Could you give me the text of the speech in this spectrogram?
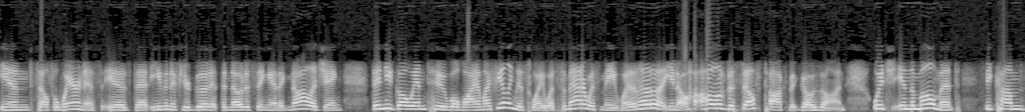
in self-awareness is that even if you're good at the noticing and acknowledging, then you go into, well, why am I feeling this way? What's the matter with me? What, uh, you know, all of the self-talk that goes on, which in the moment becomes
